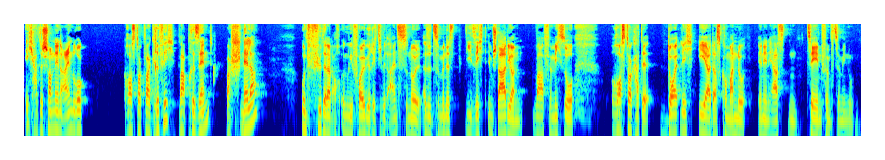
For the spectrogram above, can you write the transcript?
ich hatte schon den Eindruck, Rostock war griffig, war präsent, war schneller und führte dann auch irgendwie folgerichtig mit 1 zu 0. Also zumindest die Sicht im Stadion war für mich so, Rostock hatte deutlich eher das Kommando in den ersten 10, 15 Minuten.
